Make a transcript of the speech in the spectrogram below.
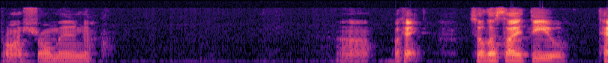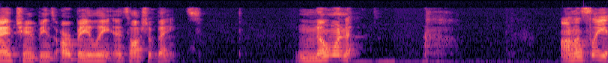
Braun Strowman. Uh, okay, so let's like the tag champions are Bayley and Sasha Banks. No one. Honestly,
